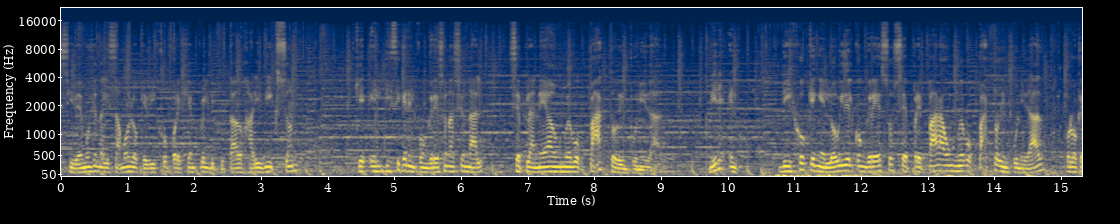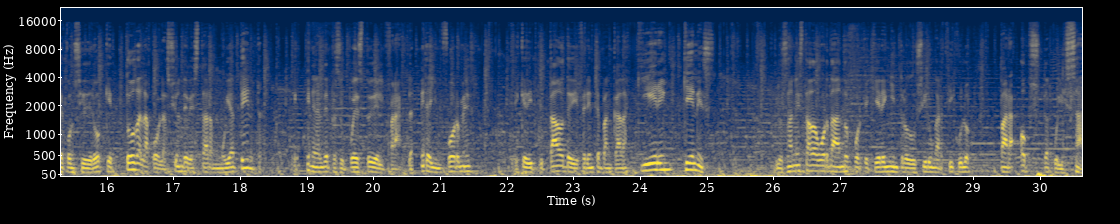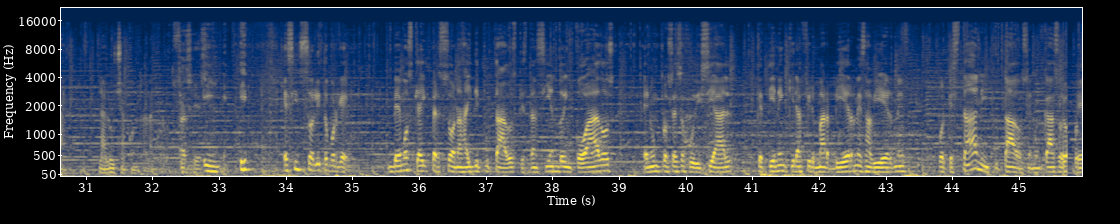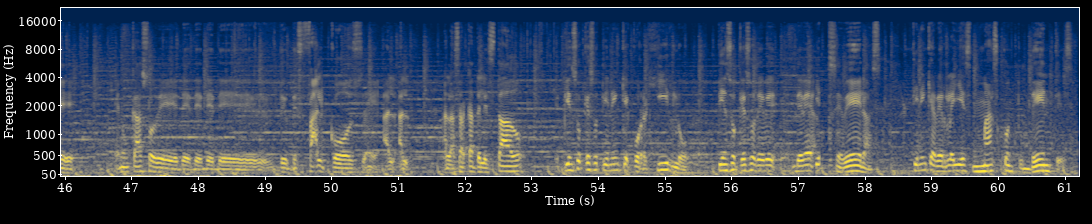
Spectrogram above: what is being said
si vemos y analizamos lo que dijo, por ejemplo, el diputado Harry Dixon, que él dice que en el Congreso Nacional se planea un nuevo pacto de impunidad. Mire, él dijo que en el lobby del Congreso se prepara un nuevo pacto de impunidad, por lo que consideró que toda la población debe estar muy atenta. El general de presupuesto y del FRAC hay informes de que diputados de diferentes bancadas quieren, quienes los han estado abordando porque quieren introducir un artículo para obstaculizar la lucha contra la corrupción. Así es. Y, es insólito porque vemos que hay personas, hay diputados que están siendo incoados en un proceso judicial que tienen que ir a firmar viernes a viernes porque están imputados en un caso de, en un caso de, desfalcos eh, a las arcas del Estado. Pienso que eso tienen que corregirlo Pienso que eso debe, debe haber severas. Tienen que haber leyes más contundentes.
